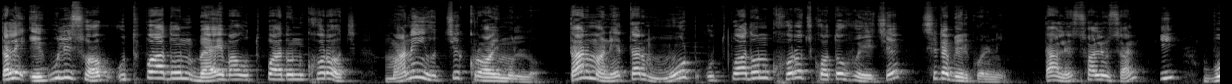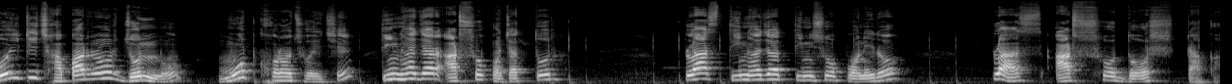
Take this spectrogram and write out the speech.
তাহলে এগুলি সব উৎপাদন ব্যয় বা উৎপাদন খরচ মানেই হচ্ছে ক্রয় মূল্য। তার মানে তার মোট উৎপাদন খরচ কত হয়েছে সেটা বের করে নিই। তাহলে সলিউশন কি? বইটি ছাপানোর জন্য মোট খরচ হয়েছে তিন হাজার আটশো পঁচাত্তর প্লাস তিন হাজার তিনশো পনেরো প্লাস আটশো দশ টাকা।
